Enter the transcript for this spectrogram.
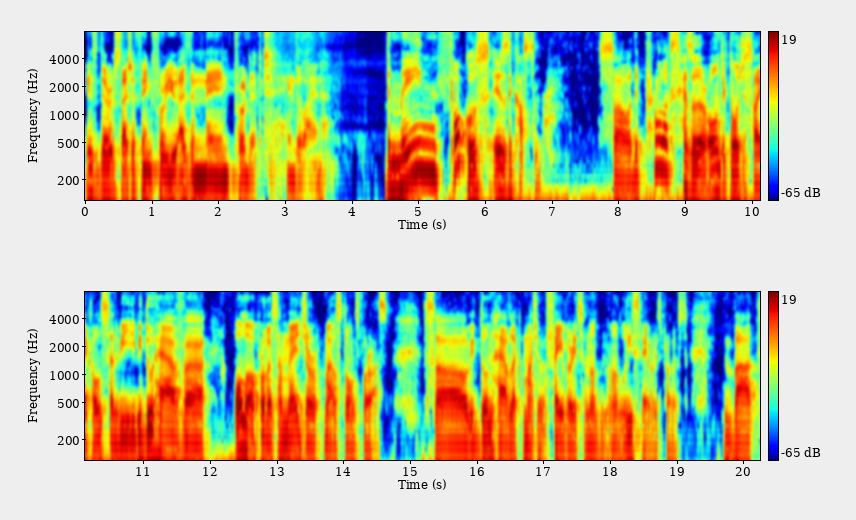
Is there such a thing for you as the main product in the line? The main focus is the customer. So the products has their own technology cycles, and we we do have uh, all our products are major milestones for us. So we don't have like much of a favorites or not, not least favorites products. But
